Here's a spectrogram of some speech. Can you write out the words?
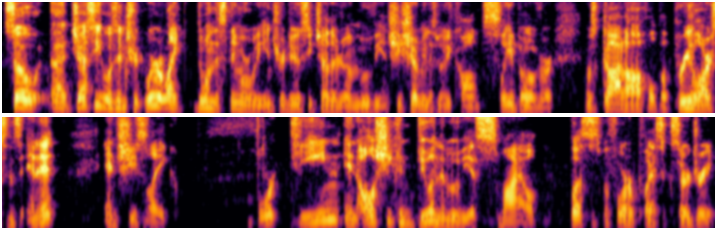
So uh, Jesse was intro. We were like doing this thing where we introduce each other to a movie, and she showed me this movie called Sleepover. It was god awful, but Brie Larson's in it, and she's like 14, and all she can do in the movie is smile. Plus, it's before her plastic surgery,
